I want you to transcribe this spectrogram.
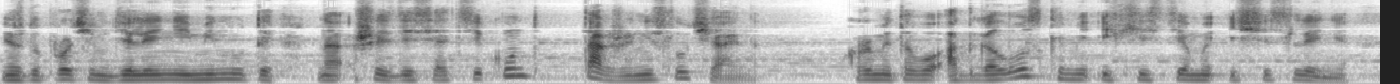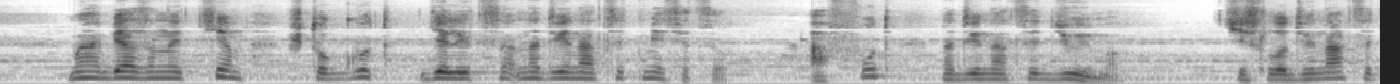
Между прочим, деление минуты на 60 секунд также не случайно. Кроме того, отголосками их системы исчисления мы обязаны тем, что год делится на 12 месяцев, а фут на 12 дюймов. Число 12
